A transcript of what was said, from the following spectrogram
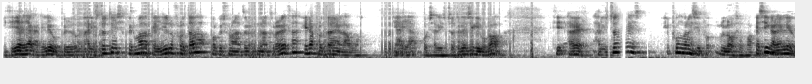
Y dice, ya, ya, Galileo, pero Aristóteles afirmaba que el hielo flotaba porque su naturaleza era flotar en el agua. Ya, ya, pues Aristóteles se equivocaba. A ver, Aristóteles fue un gran filósofo, que sí, Galileo?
